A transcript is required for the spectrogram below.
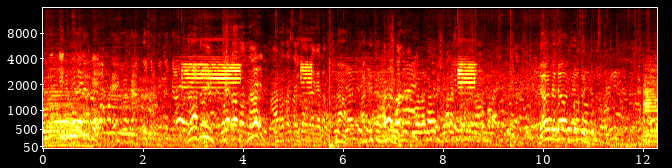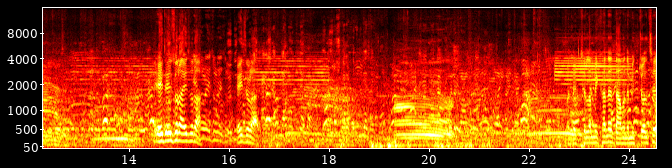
দুটো- এই দুটো না, এই দুটো? দিলেন? এই যে এই জোড়া এই জোড়া। এই জোড়া, দেখছিলাম এখানে দামাদামি চলছে।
